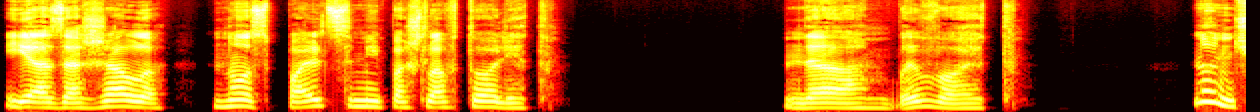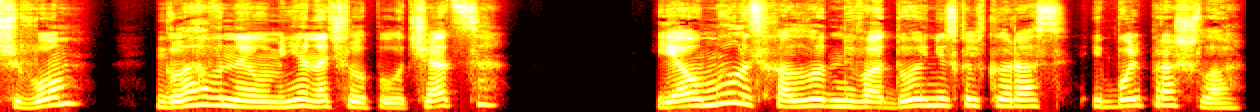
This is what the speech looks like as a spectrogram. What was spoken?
Я зажала нос пальцами и пошла в туалет. Да, бывает. Но ничего, главное, у меня начало получаться. Я умылась холодной водой несколько раз, и боль прошла.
